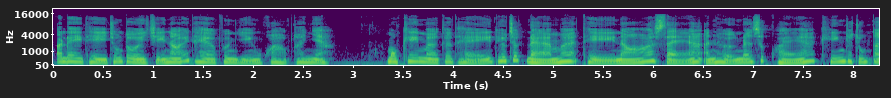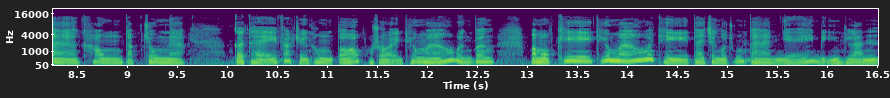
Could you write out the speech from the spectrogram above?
Ở đây thì chúng tôi chỉ nói theo phương diện khoa học thôi nha. Một khi mà cơ thể thiếu chất đạm á, thì nó sẽ ảnh hưởng đến sức khỏe, khiến cho chúng ta không tập trung nè, cơ thể phát triển không tốt, rồi thiếu máu vân vân. Mà một khi thiếu máu á, thì tay chân của chúng ta dễ bị lạnh.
